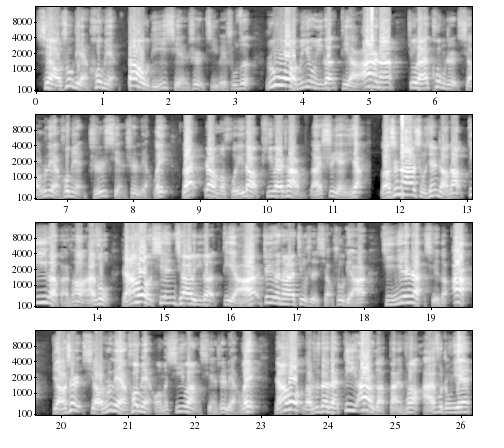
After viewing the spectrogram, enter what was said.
小数点后面到底显示几位数字。如果我们用一个点二呢，就来控制小数点后面只显示两位。来，让我们回到 Pycharm 来试验一下。老师呢，首先找到第一个百分号 f，然后先敲一个点儿，这个呢就是小数点儿，紧接着写个二，表示小数点后面我们希望显示两位。然后老师再在第二个百分号 f 中间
